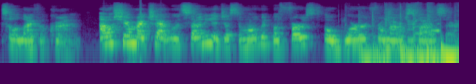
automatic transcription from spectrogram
to a life of crime. I'll share my chat with Sonny in just a moment, but first, a word from our sponsor.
